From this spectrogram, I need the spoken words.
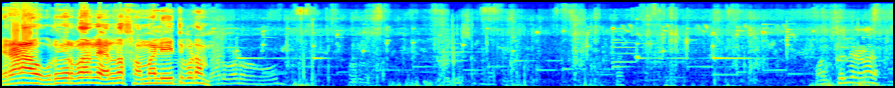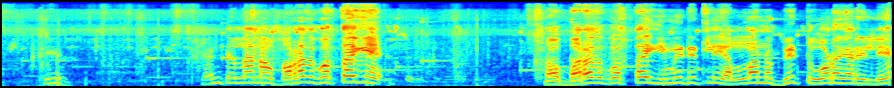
ಇರೋಣ ಹುಡುಗರು ಬರಲ್ಲ ಎಲ್ಲ ಸಮಾಲಿ ಐತಿ ಬಿಡಮ್ ಬೇಡ, ಬೇಡ, ಹೋಗು. ಒಂದ್ಸಲ ಅಣ್ಣ ತೆಗೀರಿ. ಟೆಂಟ್ ಎಲ್ಲ ನಾವು ಬರೋದು ಗೊತ್ತಾಗಿ ನಾವು ಬರೋದು ಗೊತ್ತಾಗಿ ಇಮಿಡಿಯೇಟ್ಲಿ ಎಲ್ಲಾನು ಬಿಟ್ಟು ಓಡೋಗ್ಯಾರ ಇಲ್ಲಿ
